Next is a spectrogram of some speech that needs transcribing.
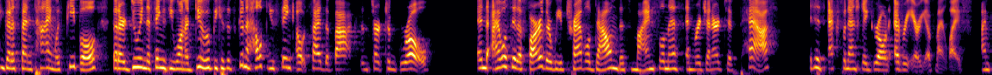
You got to spend time with people that are doing the things you want to do because it's going to help you think outside the box and start to grow. And I will say the farther we've traveled down this mindfulness and regenerative path, it has exponentially grown every area of my life. I'm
